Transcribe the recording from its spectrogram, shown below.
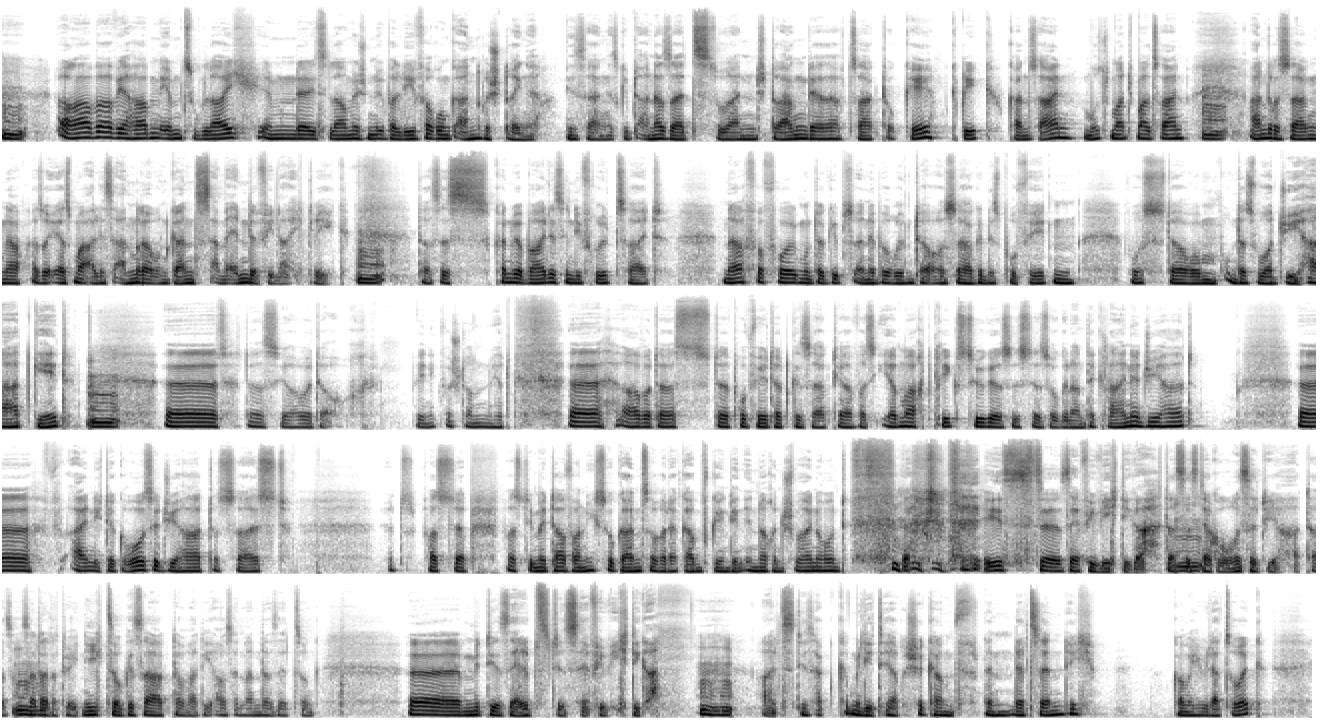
Mhm. Aber wir haben eben zugleich in der islamischen Überlieferung andere Stränge, die sagen, es gibt einerseits so einen Strang, der sagt, okay, Krieg kann sein, muss manchmal sein. Mhm. Andere sagen, na, also erstmal alles andere und ganz am Ende vielleicht Krieg. Mhm. Das ist, können wir beides in die Frühzeit nachverfolgen. Und da gibt es eine berühmte Aussage des Propheten, wo es darum um das Wort Dschihad geht, mhm. äh, das ja heute auch wenig verstanden wird. Äh, aber das, der Prophet hat gesagt, ja, was ihr macht, Kriegszüge, das ist der sogenannte kleine Dschihad. Äh, eigentlich der große Dschihad, das heißt, Jetzt passt, der, passt die Metapher nicht so ganz, aber der Kampf gegen den inneren Schweinehund ist äh, sehr viel wichtiger. Das mhm. ist der große Dschihad. Also das mhm. hat er natürlich nicht so gesagt, aber die Auseinandersetzung äh, mit dir selbst ist sehr viel wichtiger mhm. als dieser militärische Kampf. Denn letztendlich, komme ich wieder zurück,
